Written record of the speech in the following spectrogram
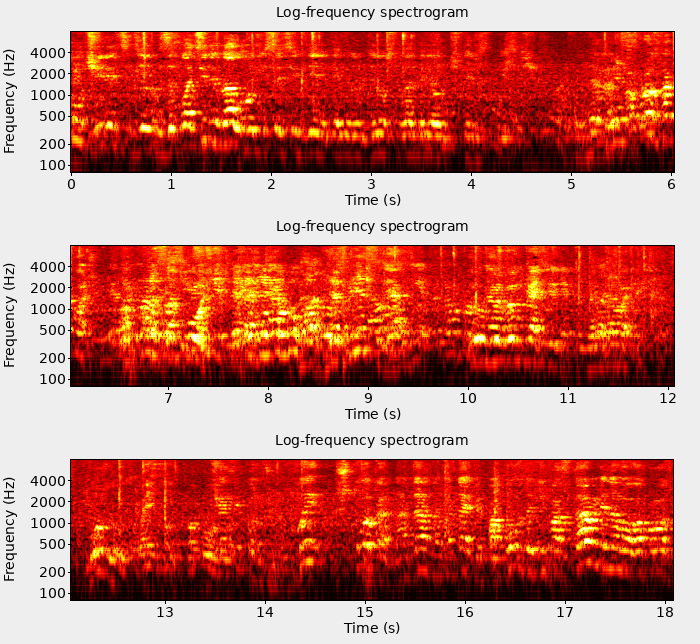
получили эти деньги, заплатили налоги с этих денег, я имею в виду 92 миллиона 400 тысяч. Вопрос закончен. Вопрос закончен. Для кого? Для прессы? Я- Нет, это Ну, вопрос. в МК сегодня. Можно вы спросить по поводу? Сейчас, секундочку. Вы что-то на данном этапе по поводу непоставленного вопроса,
